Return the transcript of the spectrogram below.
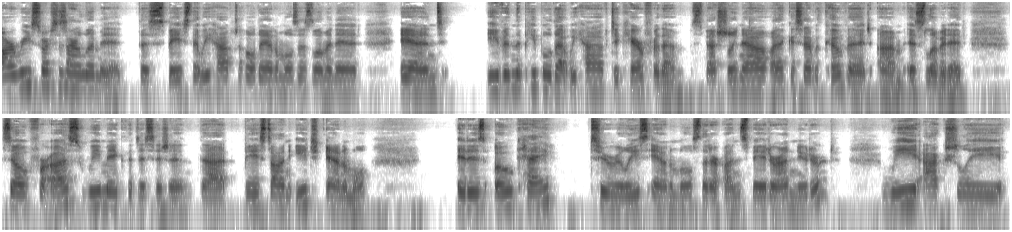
our resources are limited. The space that we have to hold animals is limited. And even the people that we have to care for them, especially now, like I said, with COVID, um, is limited. So for us, we make the decision that based on each animal, it is okay to release animals that are unspayed or unneutered. We actually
